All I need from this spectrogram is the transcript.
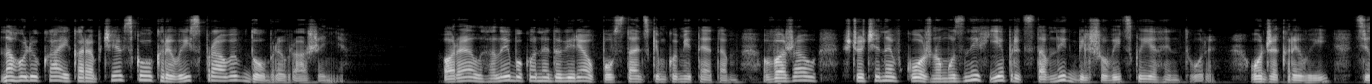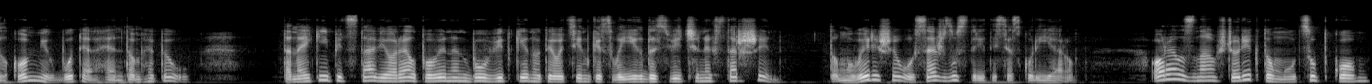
На Голюка і Карабчевського кривий справив добре враження. Орел глибоко не довіряв повстанським комітетам, вважав, що чи не в кожному з них є представник більшовицької агентури. Отже, Кривий цілком міг бути агентом ГПУ. Та на якій підставі Орел повинен був відкинути оцінки своїх досвідчених старшин, тому вирішив усе ж зустрітися з кур'єром. Орел знав, що рік тому цупком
